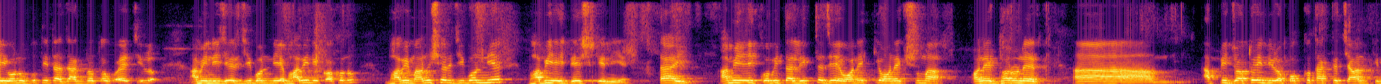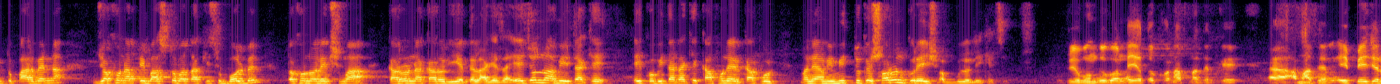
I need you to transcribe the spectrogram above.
এই অনুভূতিটা জাগ্রত হয়েছিল? আমি নিজের জীবন নিয়ে ভাবিনি কখনো, ভাবি মানুষের জীবন নিয়ে, ভাবি এই দেশকে নিয়ে। তাই আমি এই কবিতা লিখতে যে অনেককে অনেক সময় অনেক ধরনের আপনি যতই নিরপেক্ষ থাকতে চান কিন্তু পারবেন না, যখন আপনি বাস্তবতা কিছু বলবেন, তখন অনেক সময় কারোর না কারোর ইয়েতে লাগে যায়। এই জন্য আমি এটাকে, এই কবিতাটাকে কাফনের কাপড় মানে আমি মৃত্যুকে স্মরণ করে এই সবগুলো লিখেছি। প্রিয় বন্ধুগণ এতক্ষণ আপনাদেরকে আমাদের এই পেজের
